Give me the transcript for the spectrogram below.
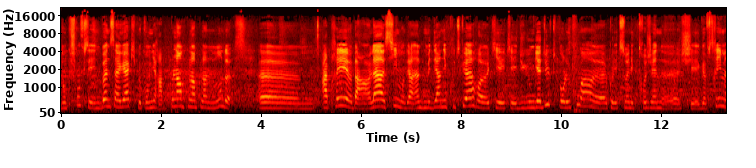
Donc je trouve que c'est une bonne saga qui peut convenir à plein, plein, plein de monde. Euh, après, euh, ben, là, si, mon der- un de mes derniers coups de cœur, euh, qui, est, qui est du young adulte pour le coup, hein, euh, collection électrogène chez Gulfstream,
